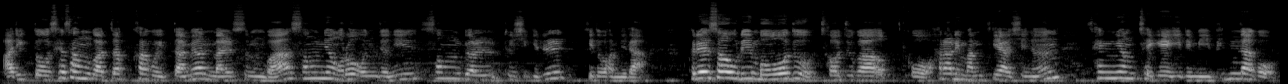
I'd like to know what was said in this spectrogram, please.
아직도 세상과 짝하고 있다면 말씀과 성령으로 온전히 성별되시기를 기도합니다. 그래서 우리 모두 저주가 없고 하나님 함께 하시는 생명책의 이름이 빛나고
